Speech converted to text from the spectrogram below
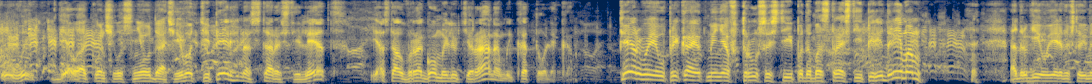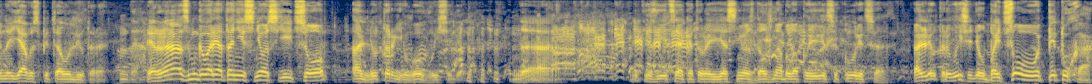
Увы, дело окончилось неудачей. И вот теперь, на старости лет, я стал врагом и лютеранам, и католикам. Первые упрекают меня в трусости и подобострастии перед Римом, а другие уверены, что именно я воспитал Лютера. Да. Эразм, говорят они, снес яйцо, а Лютер его высидел. Да. Ведь из яйца, которое я снес, должна была появиться курица. А Лютер высидел бойцового петуха.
